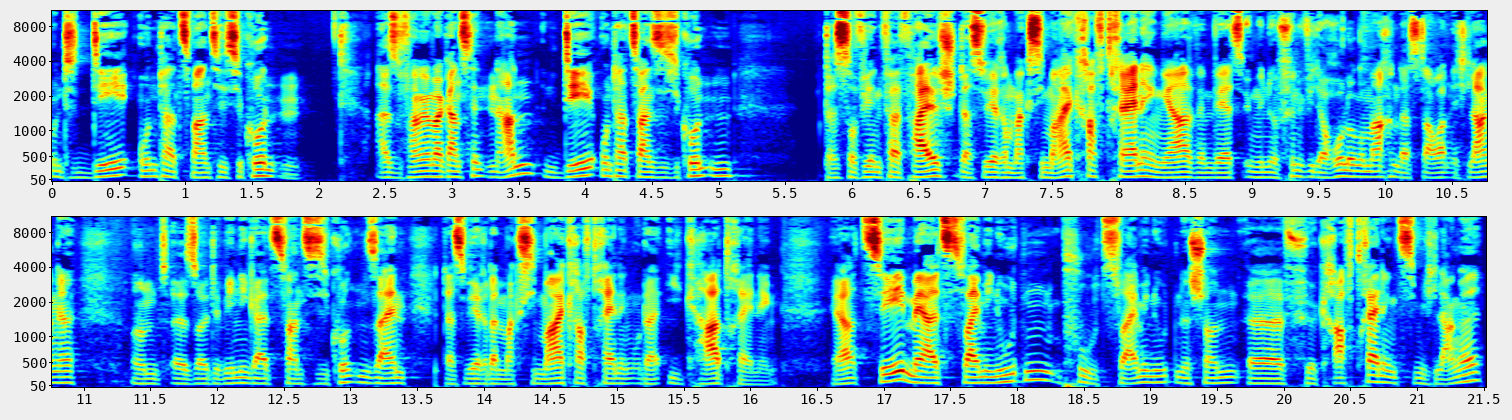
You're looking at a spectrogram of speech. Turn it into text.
und D unter 20 Sekunden. Also fangen wir mal ganz hinten an. D unter 20 Sekunden das ist auf jeden Fall falsch. Das wäre Maximalkrafttraining. Ja, wenn wir jetzt irgendwie nur fünf Wiederholungen machen, das dauert nicht lange und äh, sollte weniger als 20 Sekunden sein. Das wäre dann Maximalkrafttraining oder IK-Training. Ja, C mehr als zwei Minuten. Puh, zwei Minuten ist schon äh, für Krafttraining ziemlich lange.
